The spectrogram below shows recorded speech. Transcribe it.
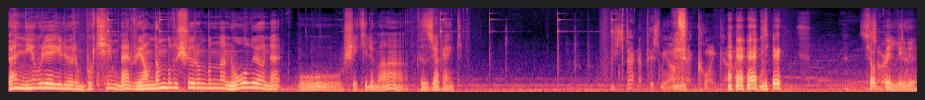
Ben niye buraya geliyorum? Bu kim? Ben rüyamda mı buluşuyorum bununla? Ne oluyor? Ne? Oo, şekilim ha. Kızacak Hank. Çok belliydi.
